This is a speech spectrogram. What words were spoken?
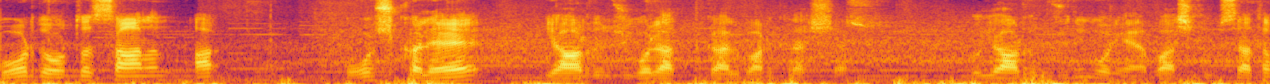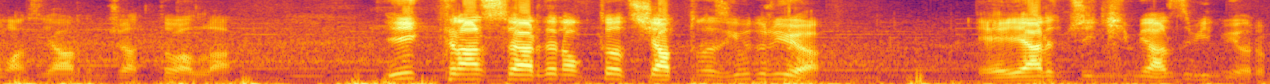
Bu arada orta sahanın boş kale yardımcı gol attı galiba arkadaşlar. Bu yardımcının golü yani. Başka kimse atamaz. Yardımcı attı valla. İlk transferde nokta atışı yaptığınız gibi duruyor. E yardımcıyı kim yazdı bilmiyorum.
